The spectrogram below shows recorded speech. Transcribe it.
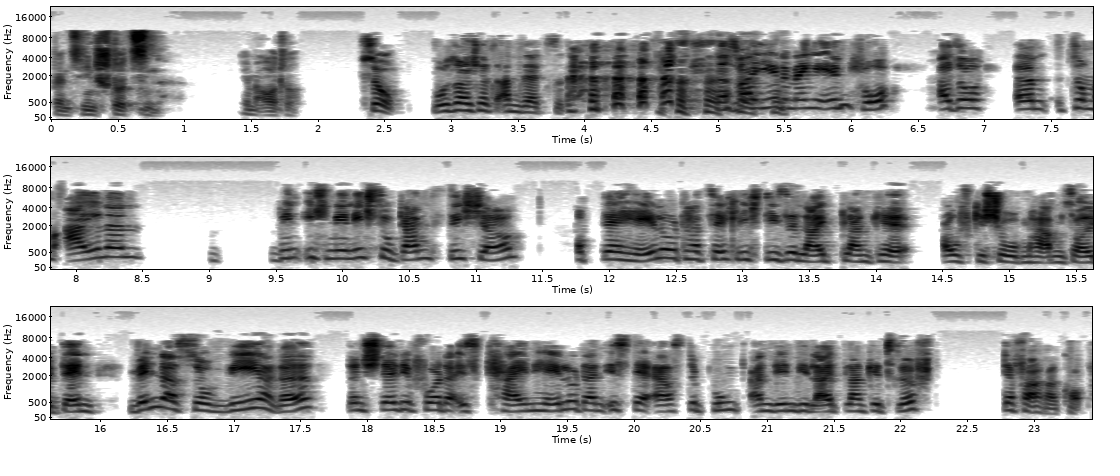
Benzinstutzen im Auto. So, wo soll ich jetzt ansetzen? das war jede Menge Info. Also ähm, zum einen bin ich mir nicht so ganz sicher, ob der Halo tatsächlich diese Leitplanke aufgeschoben haben soll. Denn wenn das so wäre, dann stell dir vor, da ist kein Halo, dann ist der erste Punkt, an den die Leitplanke trifft, der Fahrerkopf.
